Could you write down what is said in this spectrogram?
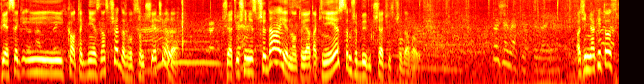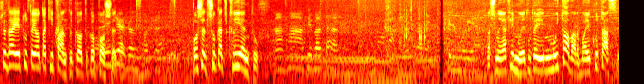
piesek i kotek nie jest na sprzedaż, bo to są przyjaciele. Przyjaciół się nie sprzedaje, no to ja taki nie jestem, żeby przyjaciół sprzedawał. to ziemniaki sprzedaje. A ziemniaki to sprzedaje tutaj o taki pan, tylko, tylko poszedł. On poszedł? Poszedł szukać klientów. Aha, chyba tak. Znaczy no ja filmuję tutaj mój towar, moje kutasy.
